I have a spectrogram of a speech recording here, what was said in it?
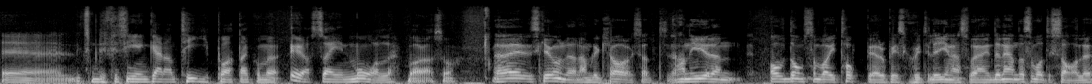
eh, liksom, Det finns ingen garanti på att han kommer ösa in mål bara så. Nej, vi skrev om det när han blev klar också. Att han är ju den, av de som var i topp i europeiska skytteligorna så var han den enda som var till salu.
